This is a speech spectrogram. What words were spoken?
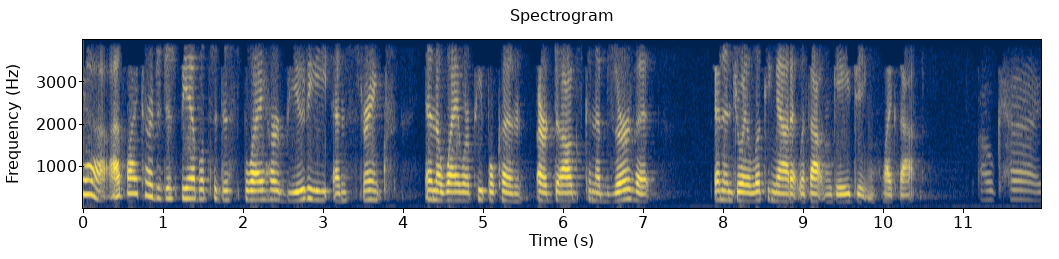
Yeah, I'd like her to just be able to display her beauty and strengths in a way where people can, or dogs can observe it and enjoy looking at it without engaging like that. Okay,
